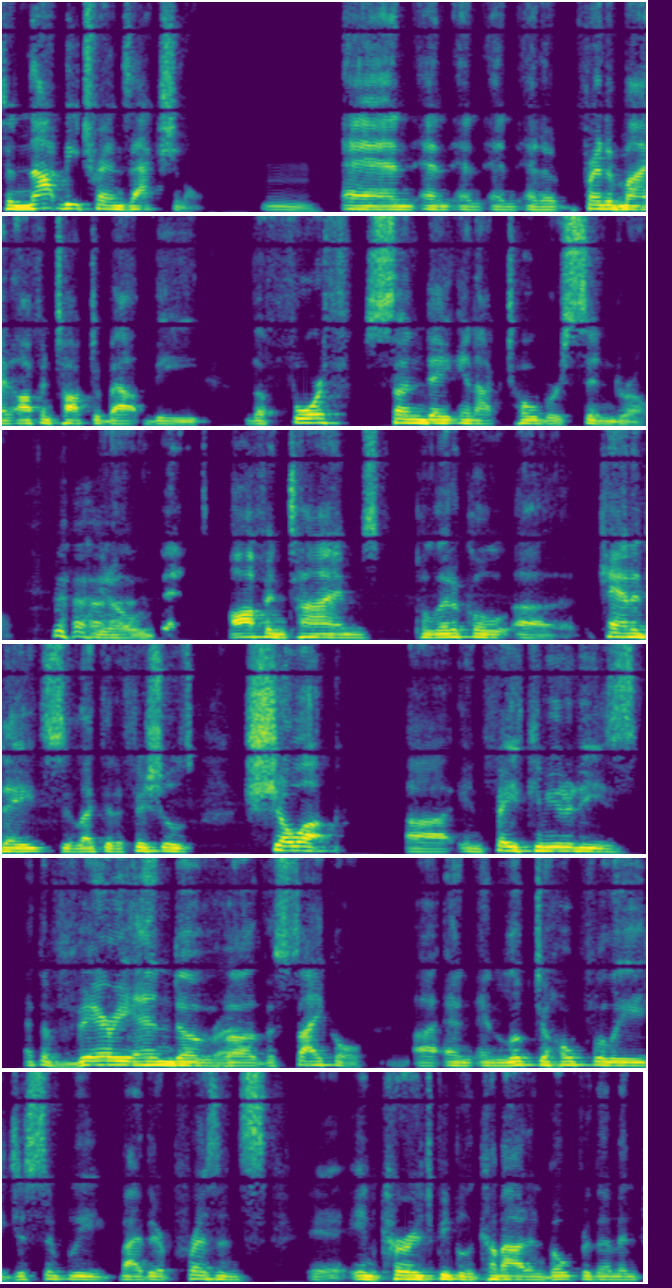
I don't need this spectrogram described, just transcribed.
to not be transactional. Mm. And, and, and, and, and a friend of mine often talked about the, the fourth Sunday in October syndrome, you know, that oftentimes political uh, candidates, elected officials show up uh, in faith communities at the very end of right. uh, the cycle uh, and and look to hopefully just simply by their presence uh, encourage people to come out and vote for them and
